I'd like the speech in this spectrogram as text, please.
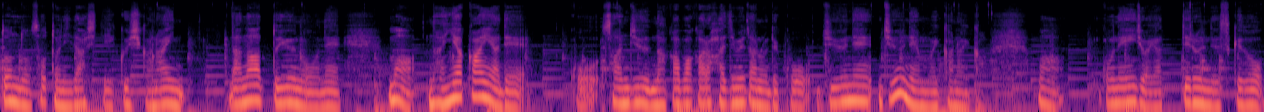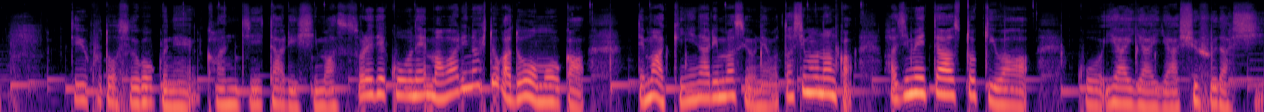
どんどん外に出していくしかないんだなというのをねまあなんやかんやでこう30半ばから始めたのでこう10年10年もいかないか。まあ5年以上やってるんですけどっていうことをすごくね感じたりします。それでこうね周りの人がどう思うかってまあ気になりますよね。私もなんか始めた時はこういやいやいや主婦だし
